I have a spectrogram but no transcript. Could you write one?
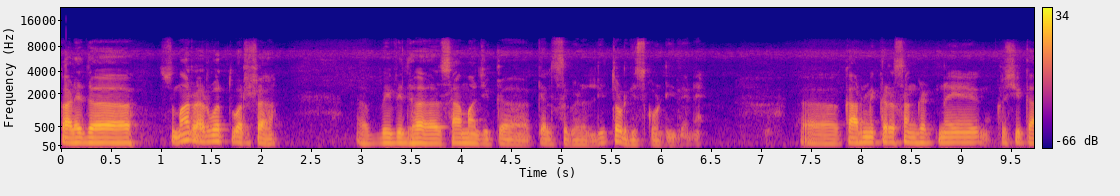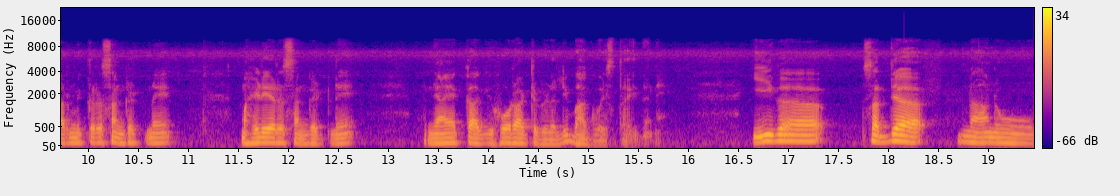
ಕಳೆದ ಸುಮಾರು ಅರವತ್ತು ವರ್ಷ ವಿವಿಧ ಸಾಮಾಜಿಕ ಕೆಲಸಗಳಲ್ಲಿ ತೊಡಗಿಸ್ಕೊಂಡಿದ್ದೇನೆ. ಕಾರ್ಮಿಕರ ಸಂಘಟನೆ, ಕೃಷಿ ಕಾರ್ಮಿಕರ ಸಂಘಟನೆ, ಮಹಿಳೆಯರ ಸಂಘಟನೆ, ನ್ಯಾಯಕ್ಕಾಗಿ ಹೋರಾಟಗಳಲ್ಲಿ ಭಾಗವಹಿಸ್ತಾ ಇದ್ದೇನೆ. ಈಗ ಸದ್ಯ ನಾನು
